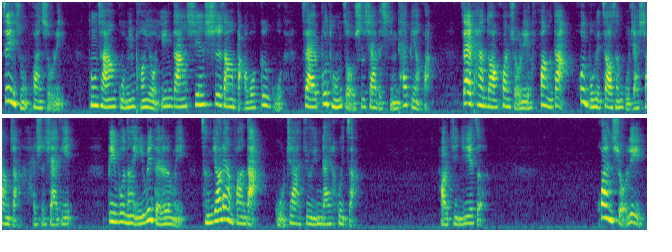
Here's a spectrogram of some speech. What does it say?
这种换手率，通常股民朋友应当先适当把握个股。在不同走势下的形态变化，再判断换手率放大会不会造成股价上涨还是下跌，并不能一味的认为成交量放大股价就应该会涨。好，紧接着，换手率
